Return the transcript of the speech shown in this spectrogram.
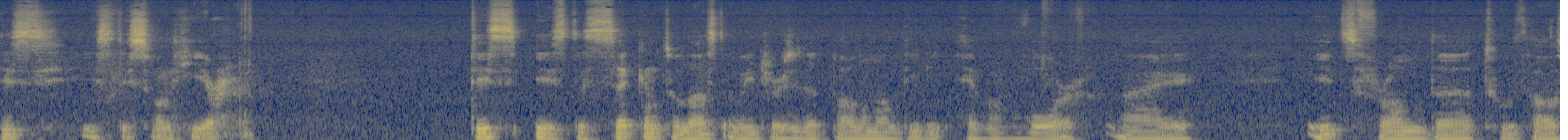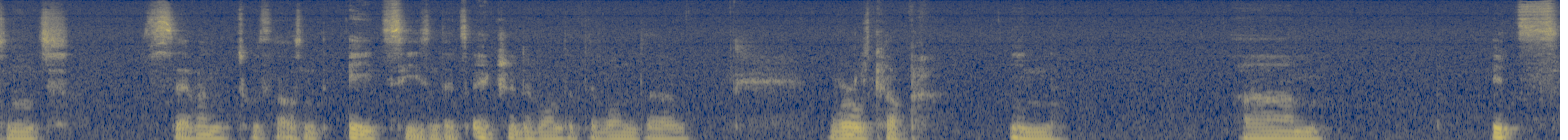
this is this one here. This is the second to last away jersey that Paolo Maldini ever wore. I it's from the 2007-2008 season. That's actually the one that they won the World Cup in. Um, it's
